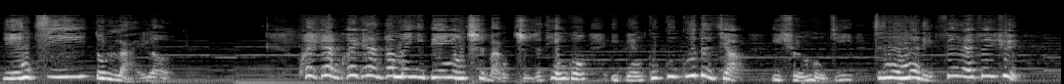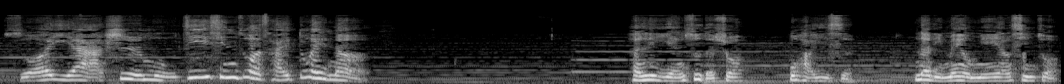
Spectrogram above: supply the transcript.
连鸡都来了。快看，快看！他们一边用翅膀指着天空，一边咕咕咕的叫。一群母鸡正在那里飞来飞去。所以啊，是母鸡星座才对呢。亨利严肃地说：“不好意思，那里没有绵羊星座，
